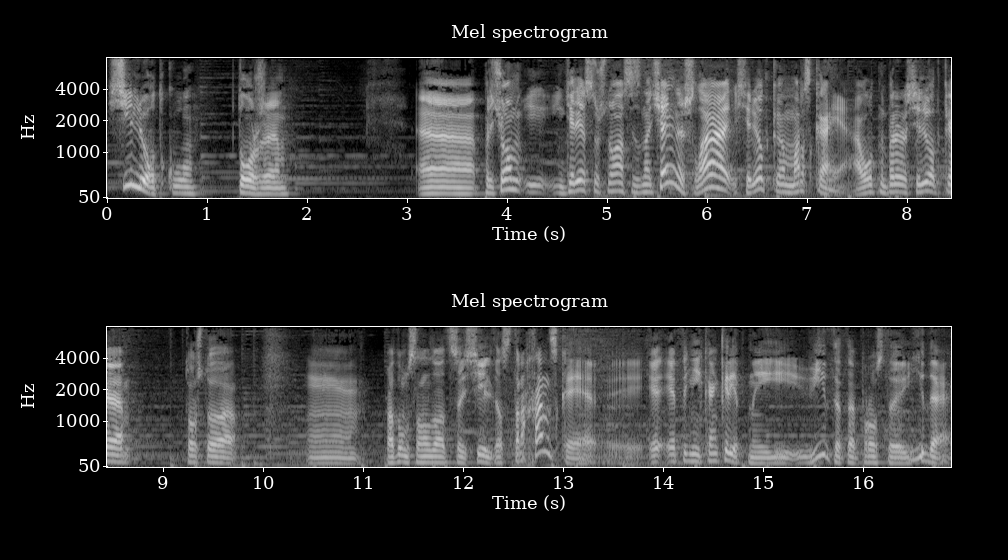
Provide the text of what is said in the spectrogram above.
Селедку тоже. Э, причем интересно, что у нас изначально шла селедка морская. А вот, например, селедка, то, что потом стала называться сельдь астраханская, э, э, это не конкретный вид, это просто еда,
